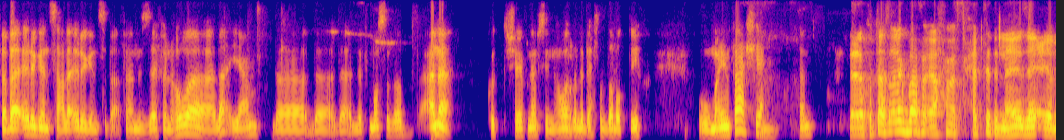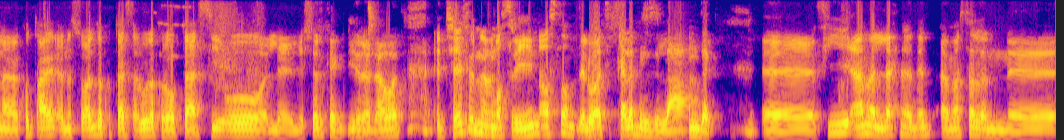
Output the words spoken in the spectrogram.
فبقى arrogance على arrogance بقى فاهم إزاي؟ فاللي هو لأ يا عم ده ده ده اللي في مصر ده أنا كنت شايف نفسي إن هو ده اللي بيحصل ده بطيخ وما ينفعش يعني فاهم؟ لا أنا كنت اسالك بقى يا أحمد في حتة إن هي زي أنا كنت عايز أنا السؤال ده كنت عايز أسأله لك اللي هو بتاع ال CEO لشركة كبيرة دوت. أنت شايف إن المصريين أصلا دلوقتي ال calibers اللي عندك في أمل إن إحنا نبقى مثلا آه،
